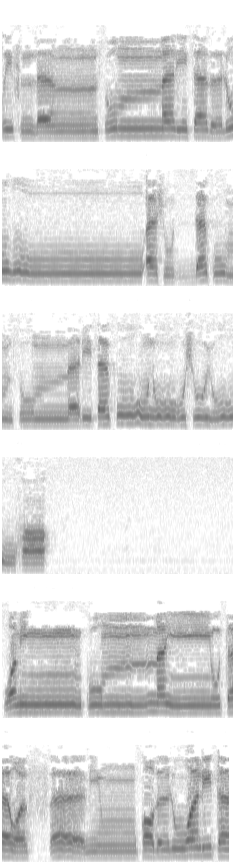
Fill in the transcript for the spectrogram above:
طفلا ثم لتبلغوا أشدكم ثم لتكونوا شيوخا. ومنكم من من قبل ولتبلغوا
